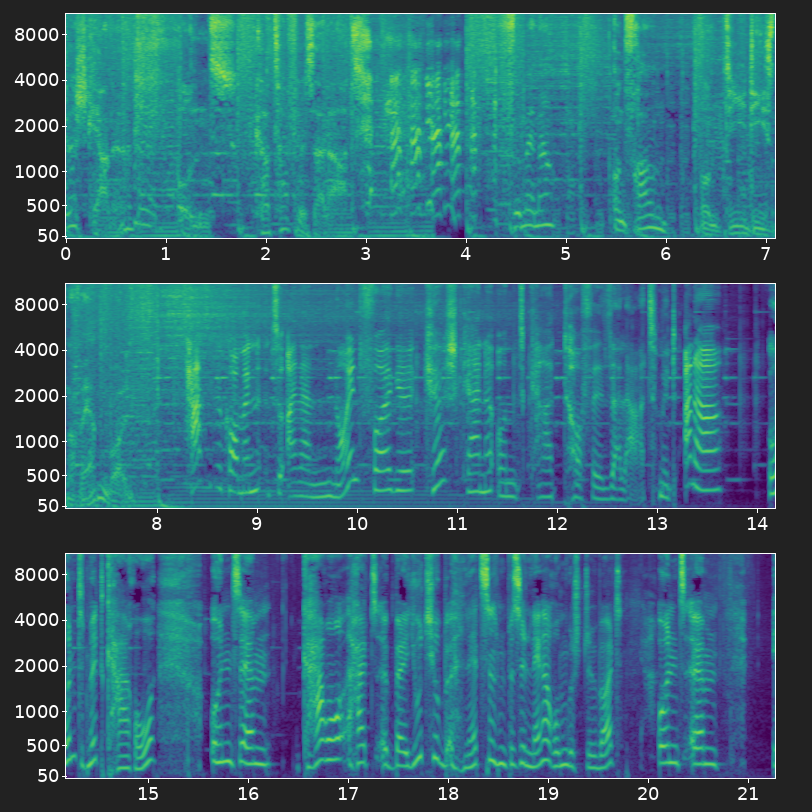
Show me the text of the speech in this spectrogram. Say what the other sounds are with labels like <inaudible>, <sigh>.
Kirschkerne und Kartoffelsalat. <laughs> Für Männer und Frauen und die, die es noch werden wollen. Herzlich willkommen zu einer neuen Folge Kirschkerne und Kartoffelsalat mit Anna. und mit Caro. Und ähm, Caro hat äh, bei YouTube letztens ein bisschen länger rumgestöbert. Und ähm,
